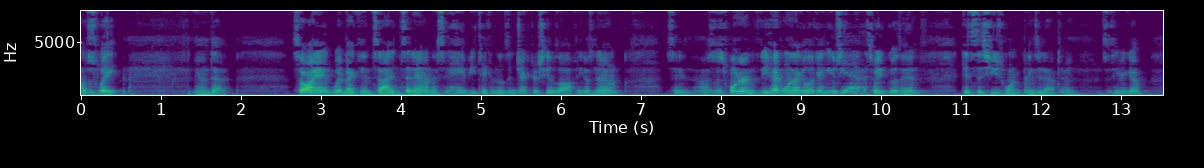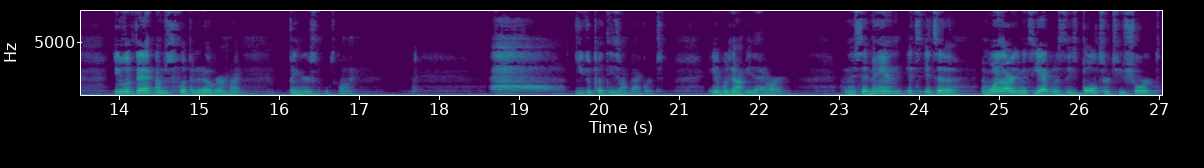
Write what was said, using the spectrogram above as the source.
I'll just wait. And uh, so I went back inside and sat down. And I said, hey, have you taken those injector seals off? And he goes, no. I said, I was just wondering if you had one I could look at. He goes, yeah. So he goes in, gets this used one, brings it out to me. He says, here you go. You can look at that. I'm just flipping it over my fingers. What's going You could put these on backwards. It would not be that hard. And I said, man, it's it's a. And one of the arguments he had was these bolts are too short.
